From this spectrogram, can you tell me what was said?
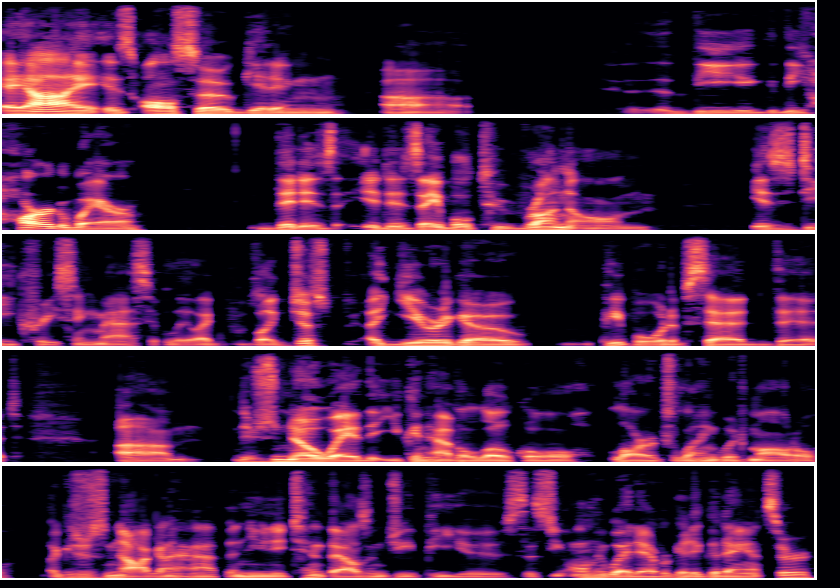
AI is also getting uh, the the hardware that is it is able to run on is decreasing massively. Like like just a year ago, people would have said that um, there's no way that you can have a local large language model. Like it's just not going to happen. You need 10,000 GPUs. That's the only way to ever get a good answer.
